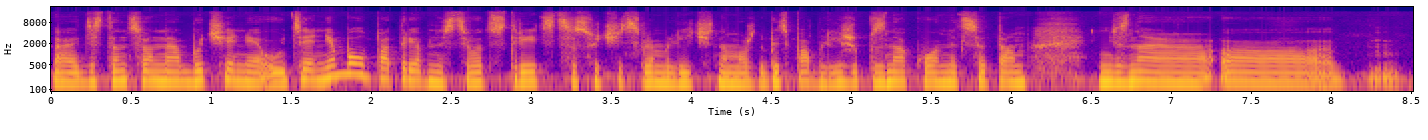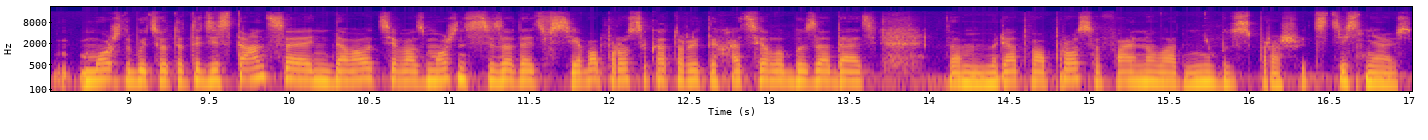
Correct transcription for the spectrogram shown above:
э, дистанционное обучение, у тебя не было потребности вот встретиться с учителем лично, может быть, поближе познакомиться там, не знаю, э, может быть, вот эта дистанция не давала тебе возможности задать все вопросы, которые ты хотела бы задать. Там ряд вопросов, ай, ну ладно, не буду спрашивать, стесняюсь.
